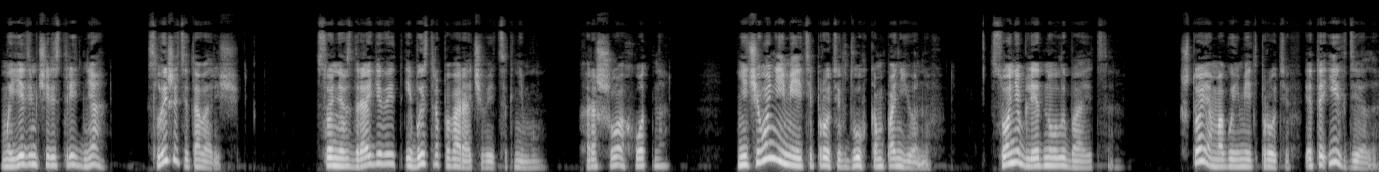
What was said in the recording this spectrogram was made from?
мы едем через три дня. Слышите, товарищ?» Соня вздрагивает и быстро поворачивается к нему. Хорошо, охотно. Ничего не имеете против двух компаньонов? Соня бледно улыбается. Что я могу иметь против? Это их дело.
